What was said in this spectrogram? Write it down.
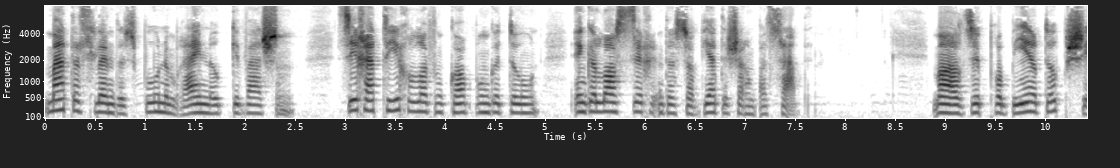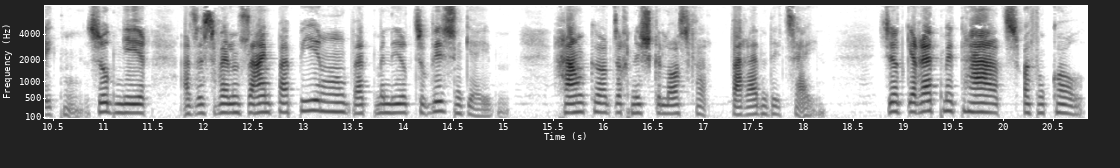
Matterslen das Bohnen rein abgewaschen, sich ein Tichel auf den Kopf umgetun und gelost sich in der sowjetischen Ambassade. Man sie probiert abschicken, sagen ihr, als es wollen sein Papieren, wird man ihr zu wissen geben. Hanke hat sich nicht gelost ver verraten die Zehen. Sie hat gerät mit Herz auf den Kohl,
